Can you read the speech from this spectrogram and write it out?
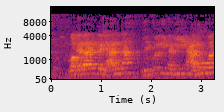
کو۔ وَكَذَلِكَ جَعَلْنَا لِكُلِّ نَبِيٍّ عَدُوًا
